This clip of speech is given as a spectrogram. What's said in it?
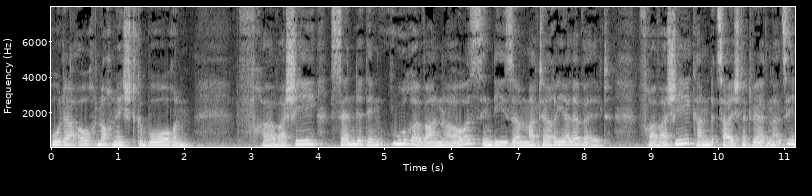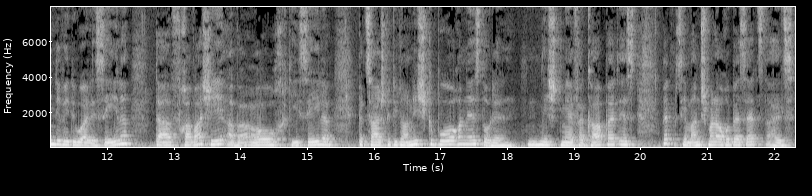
oder auch noch nicht geboren. Fravashi sendet den Urevan aus in diese materielle Welt. Fravashi kann bezeichnet werden als individuelle Seele, da Fravashi aber auch die Seele bezeichnet, die noch nicht geboren ist oder nicht mehr verkörpert ist, wird sie manchmal auch übersetzt als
